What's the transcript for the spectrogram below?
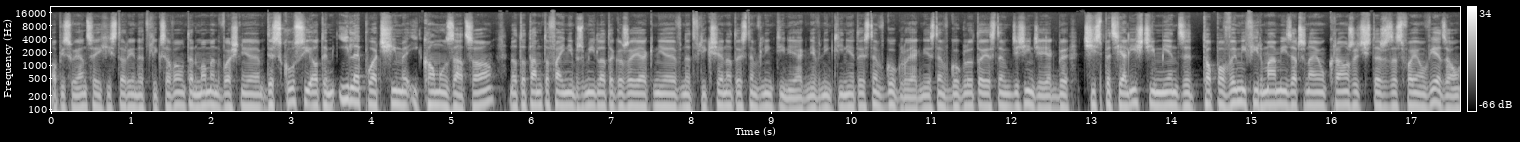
opisującej historię Netflixową, ten moment właśnie dyskusji o tym, ile płacimy i komu za co, no to tam to fajnie brzmi, dlatego że jak nie w Netflixie, no to jestem w LinkedInie, jak nie w LinkedInie, to jestem w Google, jak nie jestem w Google, to jestem gdzieś indziej. Jakby ci specjaliści między topowymi firmami zaczynają krążyć też ze swoją wiedzą.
